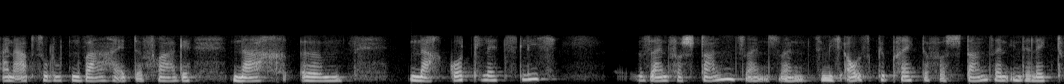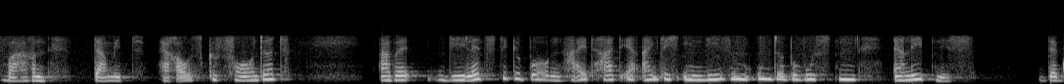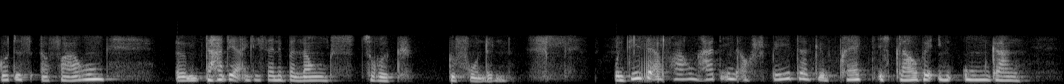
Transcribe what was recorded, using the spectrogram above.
einer absoluten Wahrheit, der Frage nach, ähm, nach Gott letztlich. Sein Verstand, sein, sein ziemlich ausgeprägter Verstand, sein Intellekt waren damit herausgefordert. Aber die letzte Geborgenheit hat er eigentlich in diesem unterbewussten Erlebnis der Gotteserfahrung, ähm, da hat er eigentlich seine Balance zurückgefunden. Und diese Erfahrung hat ihn auch später geprägt, ich glaube, im Umgang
